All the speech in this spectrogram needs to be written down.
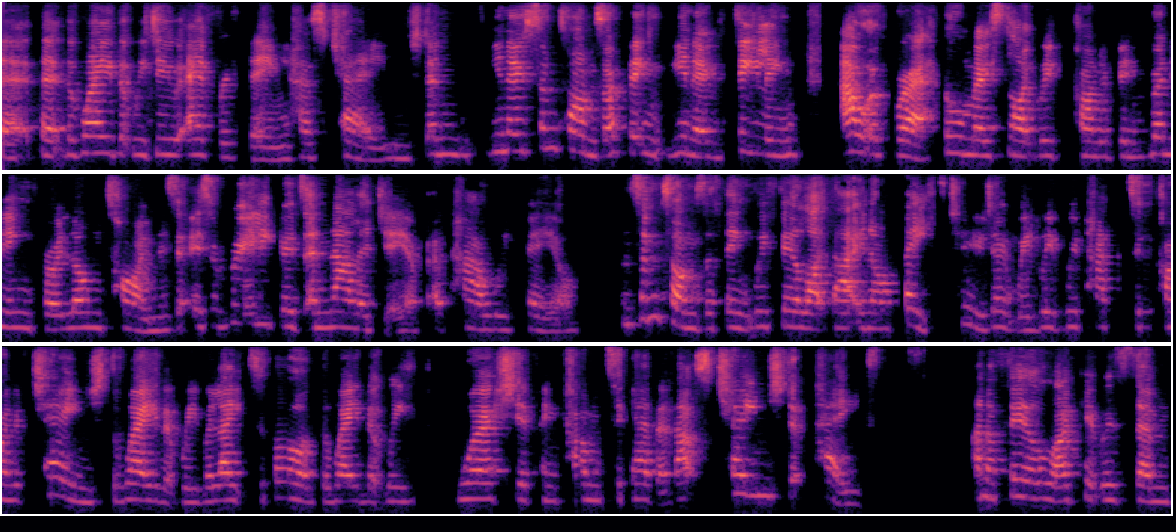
That, that the way that we do everything has changed. And, you know, sometimes I think, you know, feeling out of breath, almost like we've kind of been running for a long time, is, is a really good analogy of, of how we feel. And sometimes I think we feel like that in our faith too, don't we? we? We've had to kind of change the way that we relate to God, the way that we worship and come together. That's changed at pace. And I feel like it was um,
